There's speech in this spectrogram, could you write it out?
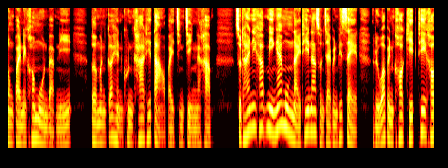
ลงไปในข้อมูลแบบนี้ เออมันก็เห็นคุณค่าที่ต่างออกไปจริง ๆ นะครับ สุดท้ายนี้ครับมีแง่มุมไหนที่น่าสนใจเป็นพิเศษ หรือว่าเป็นข้อคิดที่เขา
